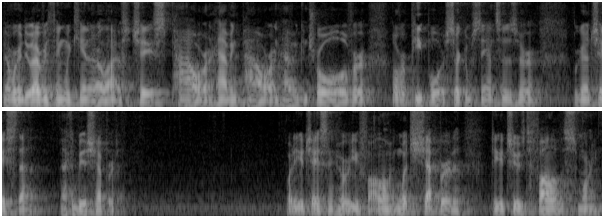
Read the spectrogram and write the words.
Know, we're going to do everything we can in our lives to chase power and having power and having control over, over people or circumstances, or we're going to chase that. That can be a shepherd. What are you chasing? Who are you following? Which shepherd do you choose to follow this morning?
